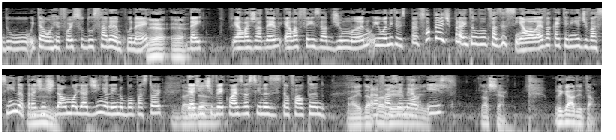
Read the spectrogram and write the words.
Do, então, o reforço do sarampo, né? É, é. Daí ela já deve, ela fez a de um ano e um ano e três. Só pede para então vamos fazer assim. Ela leva a carteirinha de vacina para a hum. gente dar uma olhadinha ali no Bom Pastor Daí e a gente ver quais vacinas estão faltando para fazer nela. Mas... Isso. Tá certo. Obrigado então.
